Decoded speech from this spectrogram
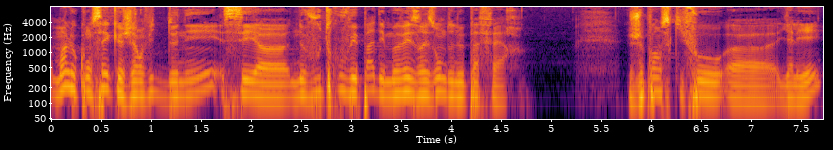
Moi, le conseil que j'ai envie de donner, c'est ne vous trouvez pas des mauvaises raisons de ne pas faire. Je pense qu'il faut y aller.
